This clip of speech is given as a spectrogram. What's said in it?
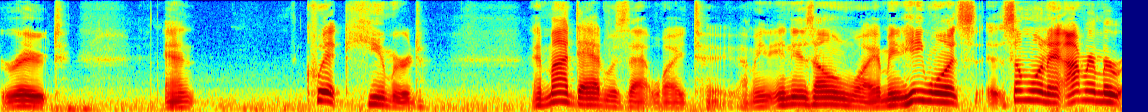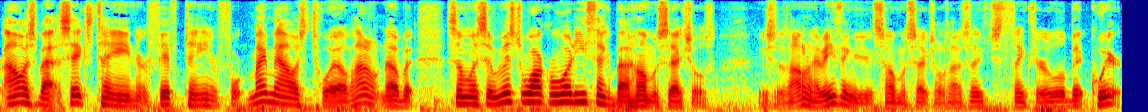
root, and quick humored. And my dad was that way too. I mean, in his own way. I mean, he once someone. I remember I was about sixteen or fifteen or four, maybe I was twelve. I don't know. But someone said, "Mr. Walker, what do you think about homosexuals?" He says, "I don't have anything against homosexuals. I just think they're a little bit queer."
